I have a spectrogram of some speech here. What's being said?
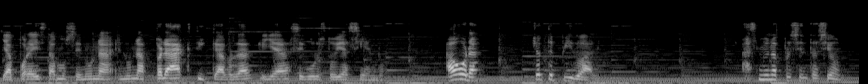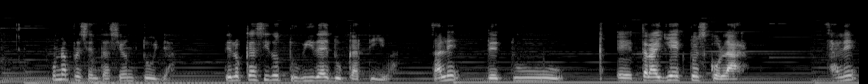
ya por ahí estamos en una, en una práctica, ¿verdad? Que ya seguro estoy haciendo. Ahora, yo te pido algo. Hazme una presentación, una presentación tuya, de lo que ha sido tu vida educativa, ¿sale? De tu eh, trayecto escolar, ¿sale?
